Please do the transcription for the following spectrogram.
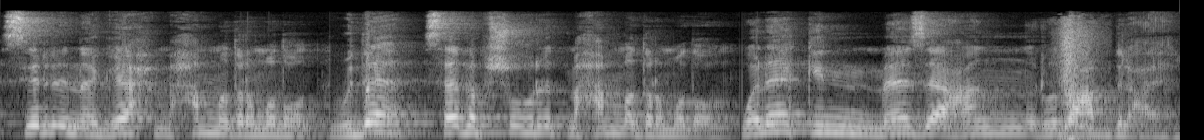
سر نجاح محمد رمضان وده سبب شهرة محمد رمضان. ولكن ماذا عن رضا عبد العال؟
